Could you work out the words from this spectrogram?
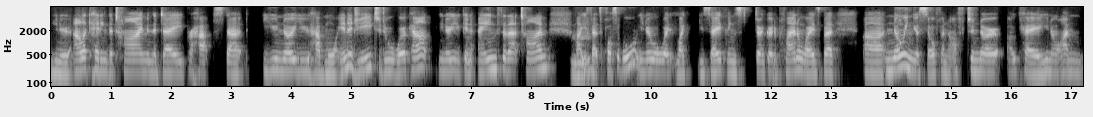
you know allocating the time in the day, perhaps that you know you have more energy to do a workout you know you can aim for that time mm-hmm. uh, if mm-hmm. that's possible you know always like you say things don't go to plan always but uh, knowing yourself enough to know okay you know i'm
